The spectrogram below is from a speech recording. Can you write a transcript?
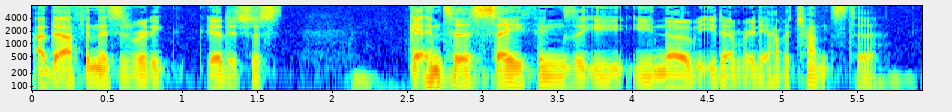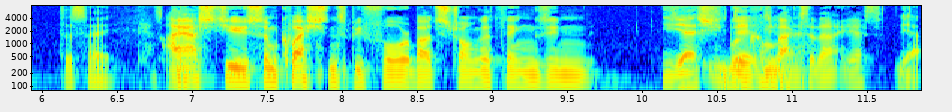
I think this is really good. It's just getting to say things that you, you know, but you don't really have a chance to to say. I asked you some questions before about stronger things. In Yes, you we'll did. come back to that. Yes, Yeah.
